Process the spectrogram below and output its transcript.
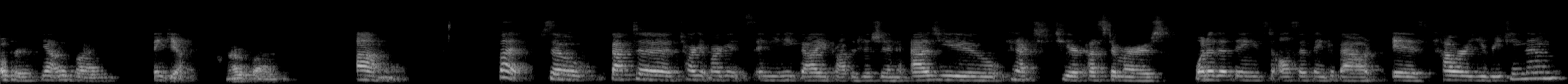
okay, Yeah. not a problem, Thank you. not a problem. Um, but so back to target markets and unique value proposition, as you connect to your customers, one of the things to also think about is how are you reaching them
